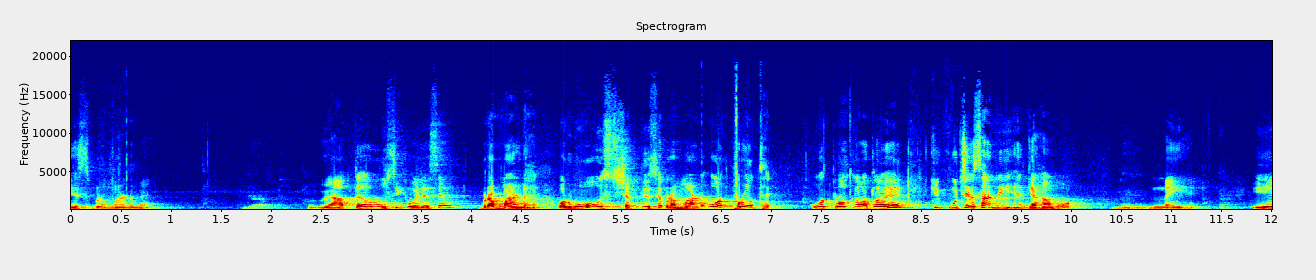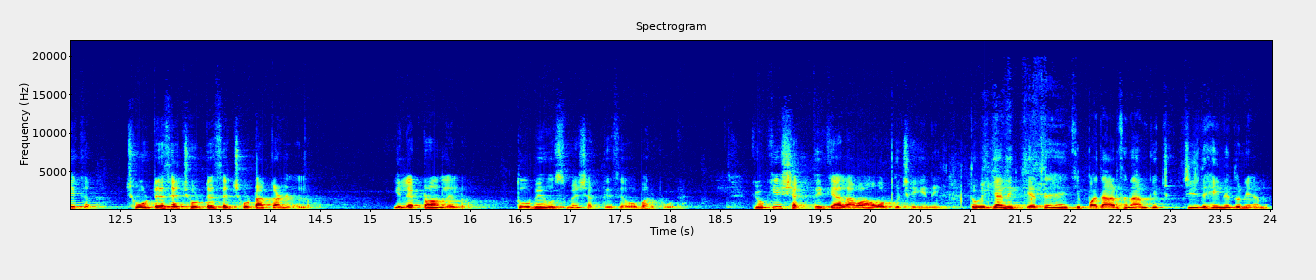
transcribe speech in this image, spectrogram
इस ब्रह्मांड में व्याप्त है और उसी की वजह से ब्रह्मांड है। और वो उस शक्ति से ब्रह्मांड ओत प्रोत है। ओत प्रोत का मतलब है कि कुछ ऐसा नहीं है जहाँ वो नहीं, है। एक छोटे से छोटे से छोटा कण ले लो इलेक्ट्रॉन ले लो तो भी उसमें शक्ति से वो भरपूर है। क्योंकि शक्ति के अलावा और कुछ है ही नहीं। तो वैज्ञानिक कहते हैं कि पदार्थ नाम की चीज़ है ही नहीं दुनिया में।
